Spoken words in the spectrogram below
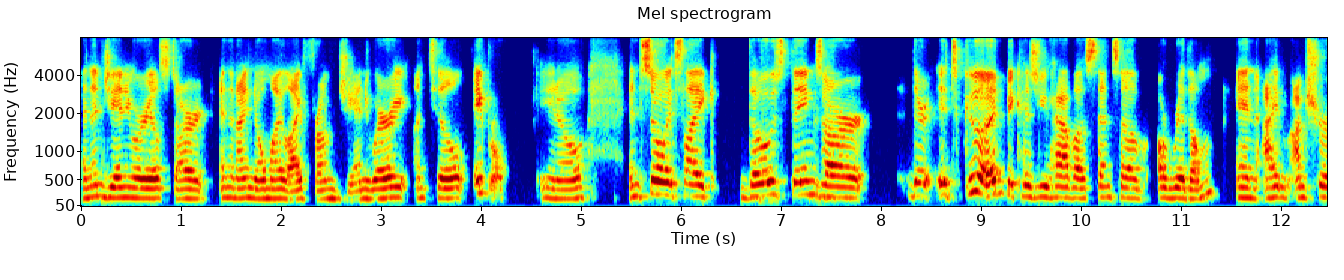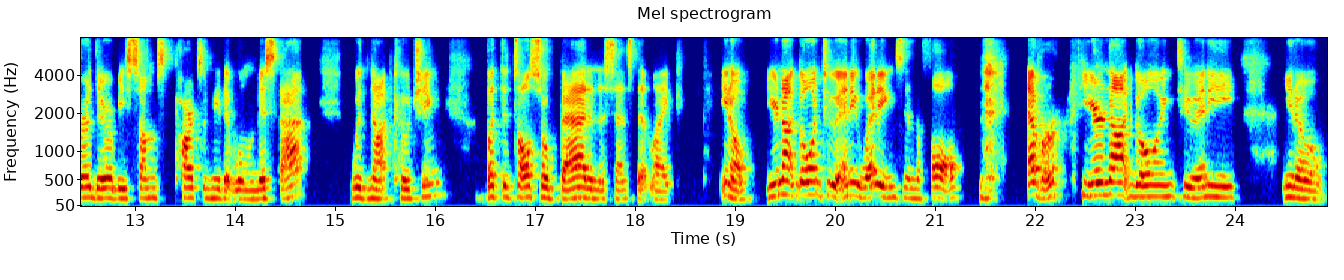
and then january will start and then i know my life from january until april you know? And so it's like those things are there it's good because you have a sense of a rhythm and I'm, I'm sure there will be some parts of me that will miss that with not coaching but it's also bad in the sense that like you know you're not going to any weddings in the fall ever. You're not going to any you know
